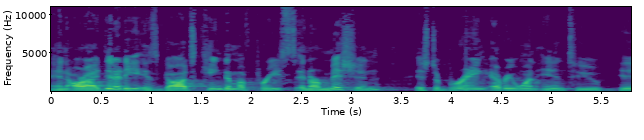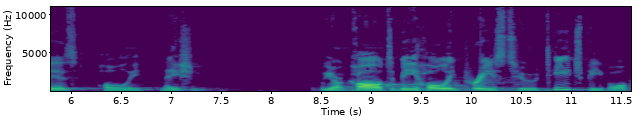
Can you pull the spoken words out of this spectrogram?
And our identity is God's kingdom of priests, and our mission is to bring everyone into his holy nation. We are called to be holy priests who teach people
